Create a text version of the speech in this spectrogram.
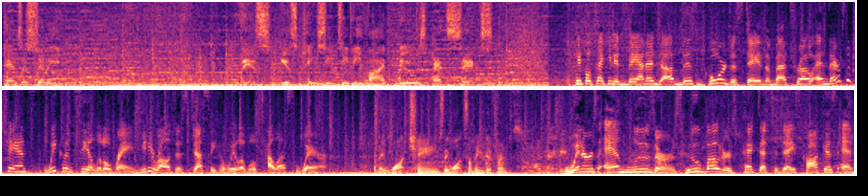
Kansas City. This is KCTV 5 News at 6. People taking advantage of this gorgeous day in the metro, and there's a chance we could see a little rain. Meteorologist Jesse Hawila will tell us where. They want change, they want something different. Winners and losers, who voters picked at today's caucus, and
